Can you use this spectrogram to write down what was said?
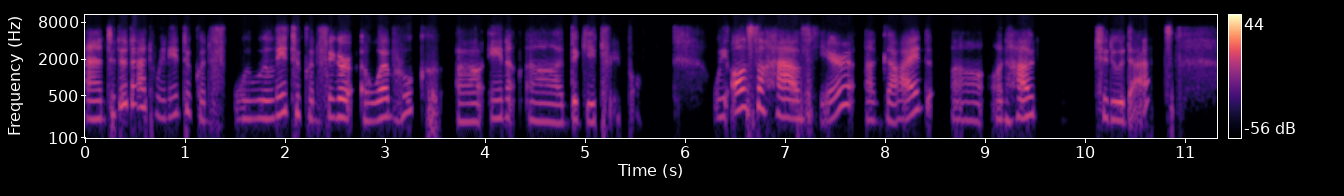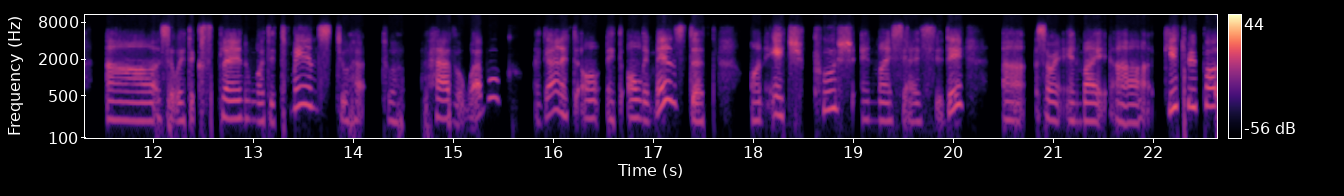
And to do that, we need to we will need to configure a webhook uh, in uh, the Git repo. We also have here a guide uh, on how to do that. Uh, so it explains what it means to, ha to have a webhook. Again, it, it only means that on each push in my CI/CD, uh, sorry, in my uh, Git repo,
